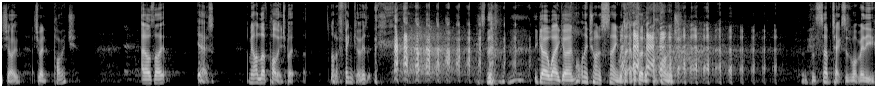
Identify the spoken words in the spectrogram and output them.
show? She went, Porridge. And I was like, yes. I mean, I love porridge, but it's not a thinker, is it? Not- you go away going, what were they trying to say with that episode of Porridge? the subtext is what really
